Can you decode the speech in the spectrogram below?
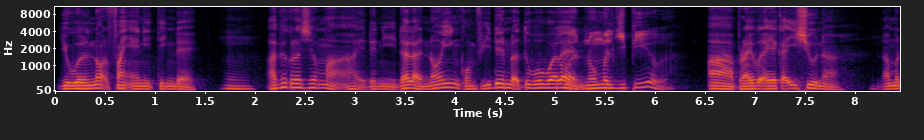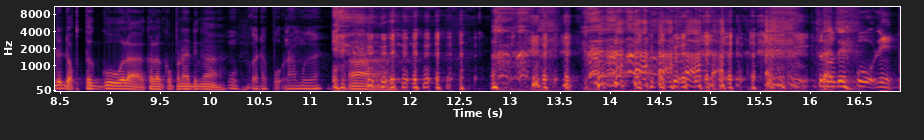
you will not find anything there. Hmm. Habis aku rasa mak Hai dia ni Dah lah annoying Confident pula tu berbual Oh, kan normal GP ke? Ah, private ayah kat Yishun lah. Nama dia Dr. Go lah kalau kau pernah dengar. Oh, kau dapuk nama eh. ah. Terus ada. puk ni.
